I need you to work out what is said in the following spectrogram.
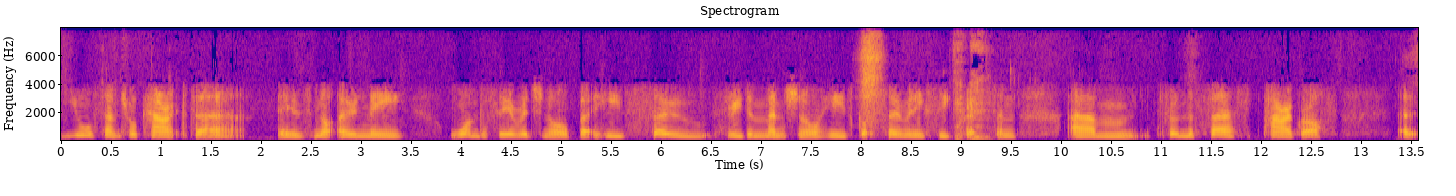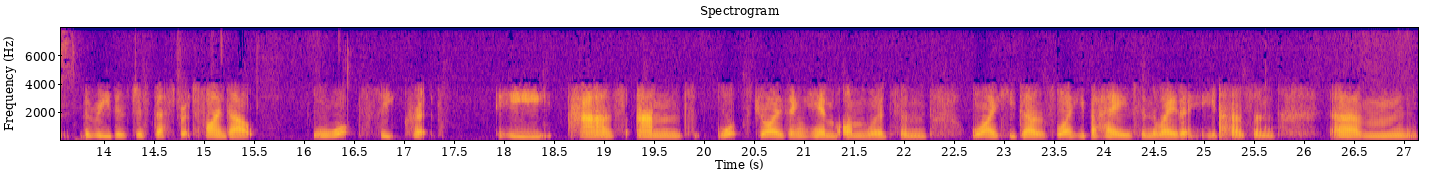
your central character is not only wonderfully original, but he's so three dimensional. He's got so many secrets, and um, from the first paragraph, uh, the reader's just desperate to find out what secret he has and what's driving him onwards and why he does, why he behaves in the way that he does, and um,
